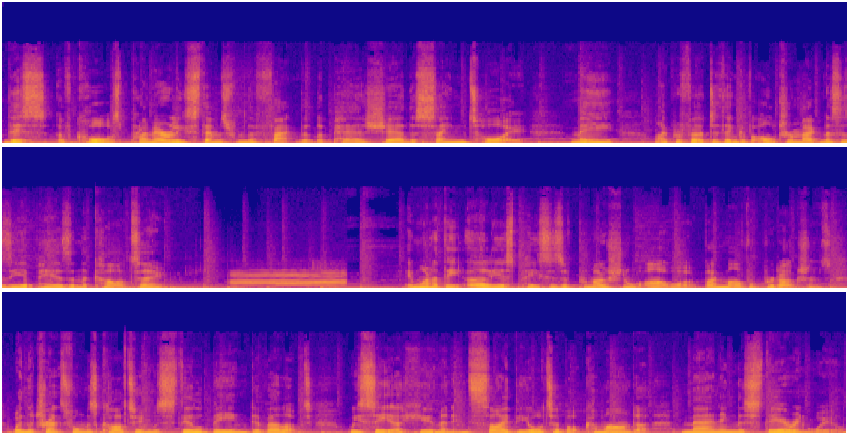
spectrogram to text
This, of course, primarily stems from the fact that the pair share the same toy. Me, I prefer to think of Ultra Magnus as he appears in the cartoon. In one of the earliest pieces of promotional artwork by Marvel Productions, when the Transformers cartoon was still being developed, we see a human inside the Autobot commander manning the steering wheel.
